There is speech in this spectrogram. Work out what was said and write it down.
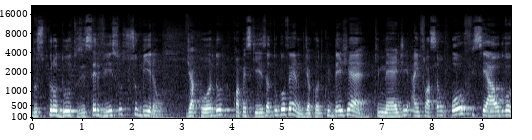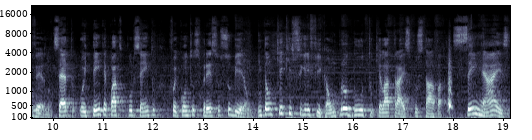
dos produtos e serviços subiram, de acordo com a pesquisa do governo, de acordo com o IBGE, que mede a inflação oficial do governo, certo? 84% foi quanto os preços subiram. Então, o que, que isso significa? Um produto que lá atrás custava 100 reais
